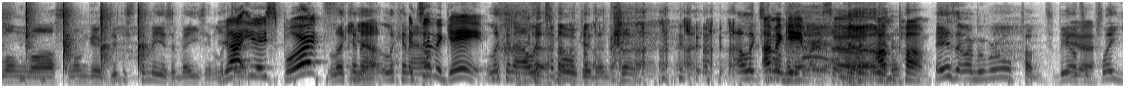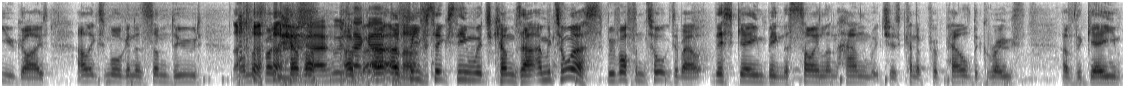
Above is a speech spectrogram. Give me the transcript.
long last, long overdue. This to me is amazing. Looking Yeah, at, EA Sports. looking Yeah. at, looking It's at, in the game. looking at Alex Morgan and so, Alex. I'm a gamer, so Yeah. I'm pumped. It is. I mean, we're all pumped to be able Yeah. to play you guys, Alex Morgan and some dude on the front cover Yeah, of, uh, of FIFA 16, which comes out. I mean, to us, we've often talked about this game being the silent hand, which has kind of propelled the growth of the game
